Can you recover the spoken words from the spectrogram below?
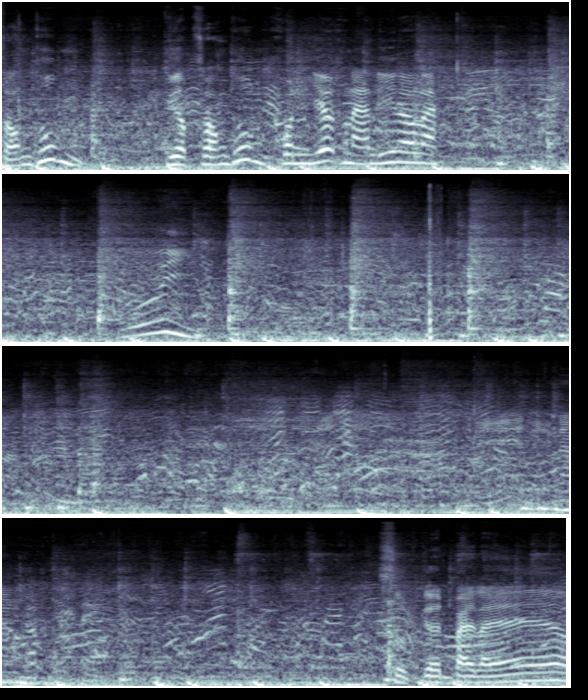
สองทุ่ม เกือบสองทุ่ม คนเยอะขนาดนี้แล้วนะอุ้ย สุดเกินไปแล้ว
